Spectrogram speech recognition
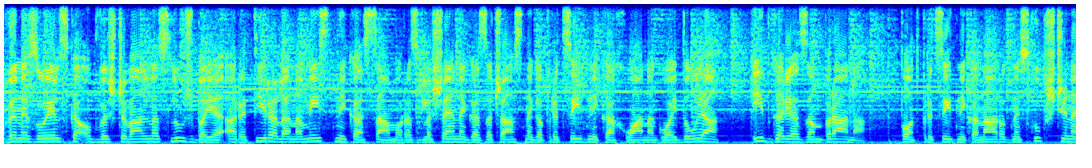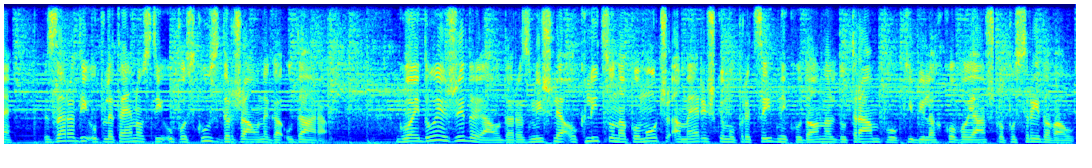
Venezuelska obveščevalna služba je aretirala namestnika samorazglašenega začasnega predsednika Juana Guaidoja, Edgarja Zambrana, podpredsednika Narodne skupščine, zaradi upletenosti v poskus državnega udara. Guaido je že dejal, da razmišlja o klicu na pomoč ameriškemu predsedniku Donaldu Trumpu, ki bi lahko vojaško posredoval.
